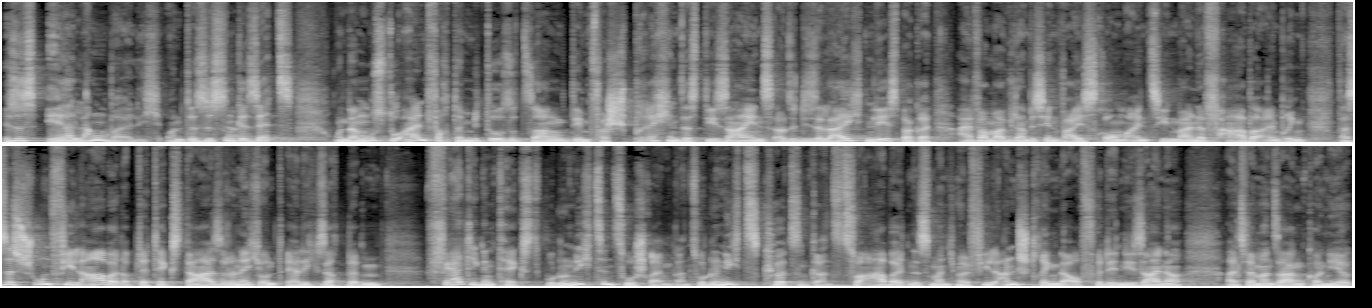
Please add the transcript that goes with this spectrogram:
ist es eher langweilig und es ist ein Gesetz. Und dann musst du einfach, damit du sozusagen dem Versprechen des Designs, also dieser leichten Lesbarkeit, einfach mal wieder ein bisschen Weißraum einziehen, mal eine Farbe einbringen. Das ist schon viel Arbeit, ob der Text da ist oder nicht. Und ehrlich gesagt, mit einem fertigen Text, wo du nichts hinzuschreiben kannst, wo du nichts kürzen kannst, zu arbeiten ist manchmal viel anstrengender, auch für den Designer, als wenn man sagen kann, hier,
